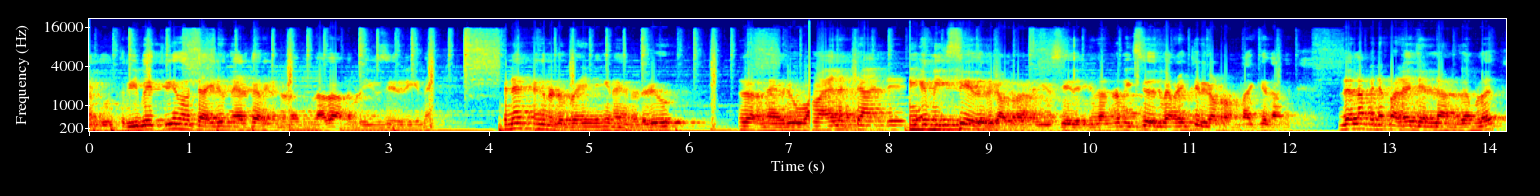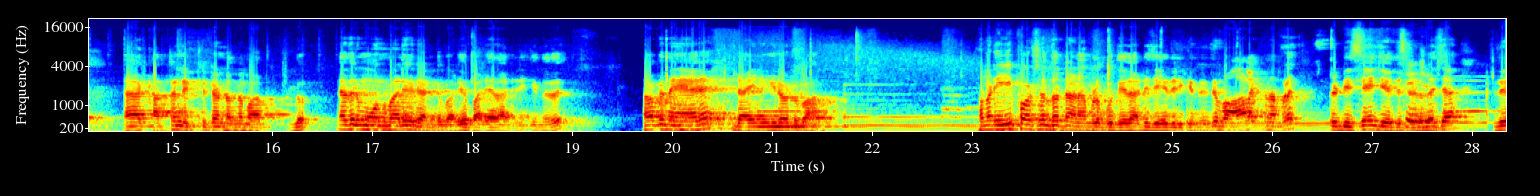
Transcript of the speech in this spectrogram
ആണ്. ത്രീ ബൈ ത്രീ എന്ന ടൈൽ നേരത്തെ ഇറങ്ങിയിട്ടുണ്ടായിരുന്നു അതാണ് ഇവിടെ യൂസ് ചെയ്തിരിക്കുന്നത്. പിന്നെ എങ്ങനെയുണ്ട്? പെയിന്റിങ്ങിന് എങ്ങനെയുണ്ട്? ഒരു പറഞ്ഞ ഒരു വയലറ്റ് ആൻഡ് പിങ്ക് മിക്സ് ചെയ്തൊരു കളറാണ് യൂസ് ചെയ്തിരിക്കുന്നത്. രണ്ടും മിക്സ് ചെയ്തൊരു വെറൈറ്റി ഒരു കളർ ഉണ്ടാക്കിയതാണ്. ഇതെല്ലാം പിന്നെ പഴയ ജെല്ലാണ് നമ്മൾ കട്ടൺ ഇട്ടിട്ടുണ്ടെന്ന് മാത്രമേ ഉള്ളൂ. അതൊരു മൂന്ന് പാളി ഒരു രണ്ട് പാളിയോ പഴയതാണ് ഇരിക്കുന്നത്. നമുക്ക് നേരെ ഡൈനിങ്ങിലോട്ട് പോകാം. നമ്മുടെ ഈ പോർഷൻ തൊട്ടാണ് നമ്മൾ പുതിയതായിട്ട് ചെയ്തിരിക്കുന്നത്. ഇത് വാളൊക്കെ നമ്മൾ ഒരു ഡിസൈൻ ചെയ്തിട്ടുണ്ട്. എന്ന് വെച്ചാൽ ഇത്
